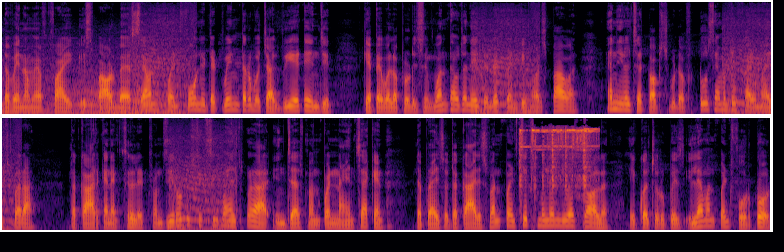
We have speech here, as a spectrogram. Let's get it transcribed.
The Venom F5 is powered by a 7.4-liter twin-turbocharged V8 engine capable of producing 1820 horsepower and yields a top speed of 275 miles per hour. The car can accelerate from 0 to 60 miles per hour in just 1.9 seconds. The price of the car is 1.6 million US dollar equal to rupees 11.4 crore.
